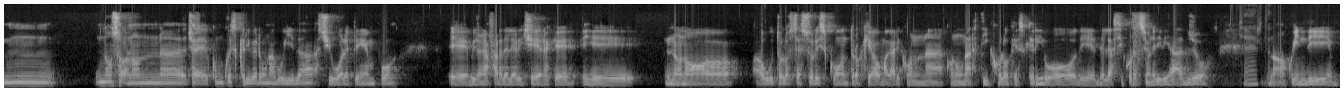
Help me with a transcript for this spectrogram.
mm, non so, non, cioè, comunque scrivere una guida ci vuole tempo, bisogna fare delle ricerche e non ho avuto lo stesso riscontro che ho magari con, con un articolo che scrivo di, delle assicurazioni di viaggio. Certo. No, quindi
